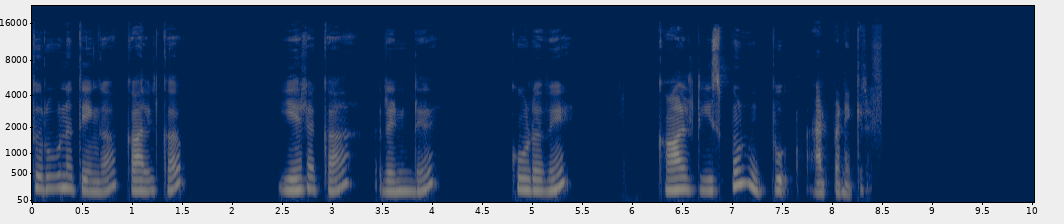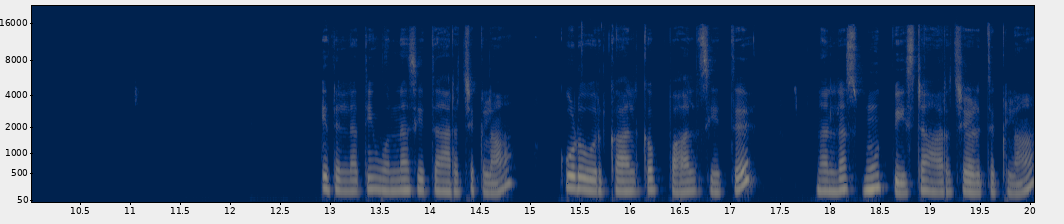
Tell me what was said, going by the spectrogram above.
துருவின தேங்காய் கால் கப் ஏலக்காய் ரெண்டு. கூடவே கால் டீஸ்பூன் உப்பு ஆட் பண்ணிக்கிறேன். இது எல்லாத்தையும் ஒன்றா சேர்த்து அரைச்சிக்கலாம். கூட ஒரு கால் கப் பால் சேர்த்து நல்லா ஸ்மூத் பேஸ்ட்டாக அரைச்சி எடுத்துக்கலாம்.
